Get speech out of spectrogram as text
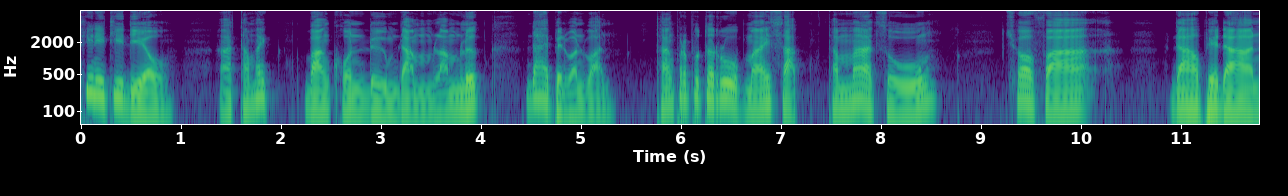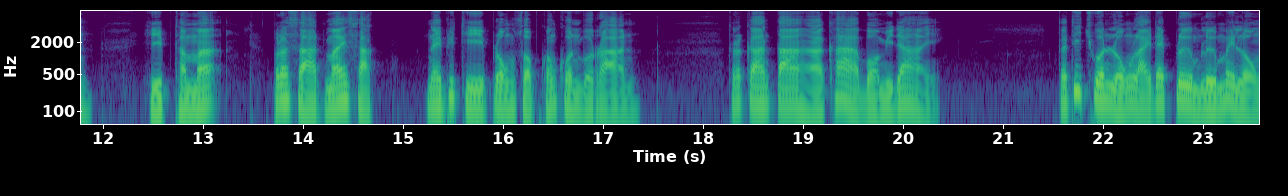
ที่นี่ที่เดียว อาจทำให้บางคนดื่มดำล้ำลึก ได้เป็นวันๆ ทั้งพระพุทธรูปไม้สัก ธรรมาสสูง ช่อฟ้า ดาวเพดาน หีบธรรมะ ปราสาทไม้สัก ในพิธีปลงศพของคนโบราณ ตระการตาหาค่าบ่มิได้ แต่ที่ชวนหลงไหลได้ปลื้มลืมไม่ลง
